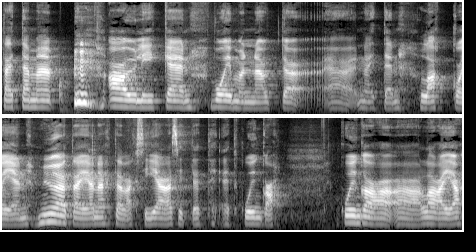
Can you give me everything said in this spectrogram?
tai tämä AY-liikkeen voimannäyttö näiden lakkojen myötä ja nähtäväksi jää sitten, että et kuinka, kuinka laaja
